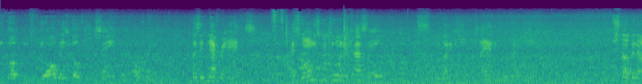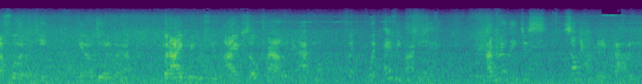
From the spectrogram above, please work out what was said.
we go through, we always go through the same thing over and over. Because it never ends. As long as we're doing the festival, we're gonna keep planning, we're gonna keep stubbing our foot or keep, you know, doing whatever. But I agree with you, I am so proud and happy for what everybody did. I'm really just so happy and proud of you.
